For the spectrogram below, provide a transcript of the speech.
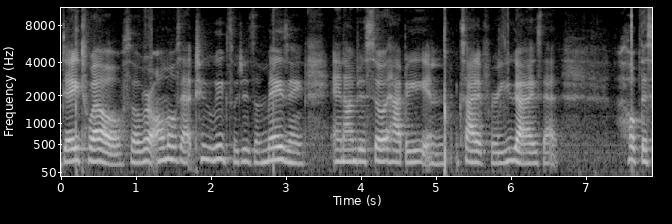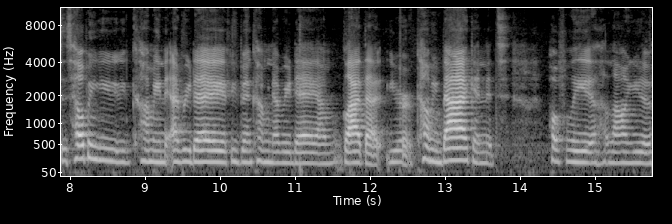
day 12. So we're almost at two weeks, which is amazing. And I'm just so happy and excited for you guys that hope this is helping you coming every day. If you've been coming every day, I'm glad that you're coming back and it's hopefully allowing you to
